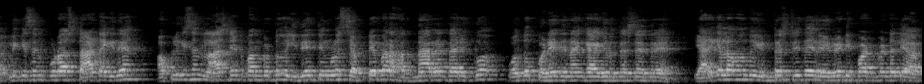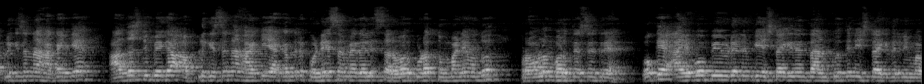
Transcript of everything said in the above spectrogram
ಅಪ್ಲಿಕೇಶನ್ ಕೂಡ ಸ್ಟಾರ್ಟ್ ಆಗಿದೆ. ಅಪ್ಲಿಕೇಶನ್ ಲಾಸ್ಟ್ ಡೇಟ್ ಬಂದ್ಬಿಟ್ಟು ಇದೇ ತಿಂಗಳು ಸೆಪ್ಟೆಂಬರ್ ಹದಿನಾರನೇ ತಾರೀಕು ಒಂದು ಕೊನೆ ದಿನಾಂಕ ಆಗಿರುತ್ತೆ ಸ್ನೇಹಿತರೆ. ಯಾರಿಗೆಲ್ಲ ಒಂದು ಇಂಟ್ರೆಸ್ಟ್ ಇದೆ ರೈಲ್ವೆ ಡಿಪಾರ್ಟ್ಮೆಂಟ್ ಅಲ್ಲಿ ಅಪ್ಲಿಕೇಶನ್ ಹಾಕಕ್ಕೆ, ಆದಷ್ಟು ಬೇಗ ಅಪ್ಲಿಕೇಶನ್ ಹಾಕಿ, ಯಾಕಂದ್ರೆ ಕೊನೆ ಸಮಯದಲ್ಲಿ ಸರ್ವರ್ ಕೂಡ ತುಂಬಾನೇ ಒಂದು ಪ್ರಾಬ್ಲಮ್ ಬರುತ್ತೆ ಸ್ನೇಹಿತರೆ. ಓಕೆ ಐ ಹೋಪ್ ಈ ವಿಡಿಯೋ ನಿಮ್ಗೆ ಇಷ್ಟ ಆಗಿದೆ ಅಂತ ಅನ್ಕೋತೀನಿ. ಇಷ್ಟ ಆಗಿದ್ರೆ ನಿಮ್ಮ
